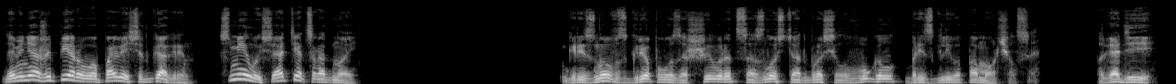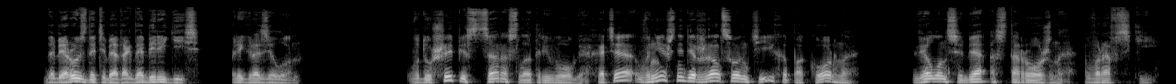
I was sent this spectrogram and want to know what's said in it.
Да меня же первого повесит Гагрин. Смилуйся, отец родной. Грязнов сгреб его за шиворот, со злостью отбросил в угол, брезгливо поморщился. — Погоди, доберусь до тебя, тогда берегись, — пригрозил он. В душе песца росла тревога, хотя внешне держался он тихо, покорно. Вел он себя осторожно, воровски.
